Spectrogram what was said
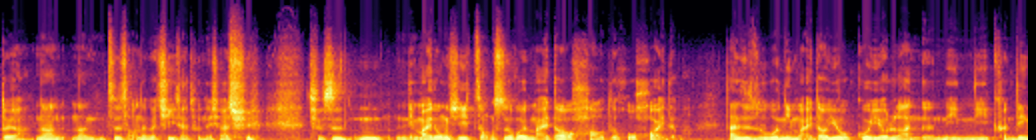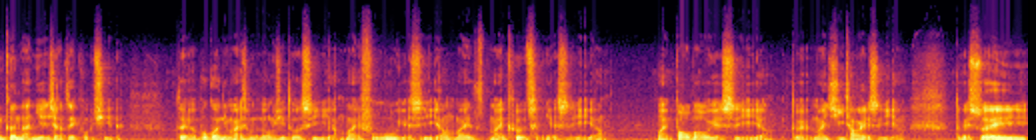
对啊，那那你至少那个气才吞得下去，就是嗯，你买东西总是会买到好的或坏的嘛。但是如果你买到又贵又烂的，你你肯定更难咽下这口气的。对啊，不管你买什么东西都是一样，买服务也是一样，买买课程也是一样，买包包也是一样，对，买吉他也是一样。对，所以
